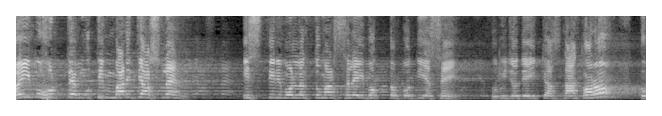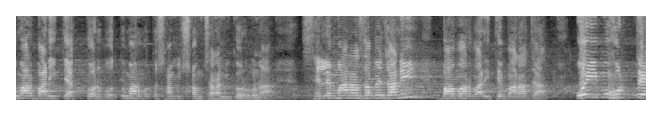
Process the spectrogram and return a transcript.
ওই মুহূর্তে মুতিম বাড়িতে আসলেন। স্ত্রী বললেন, তোমার ছেলে এই বক্তব্য দিয়েছে। তুমি যদি এই কাজ না করো, তোমার বাড়ি ত্যাগ করব, তোমার মতো স্বামীর সংসার আমি করব না। ছেলে মারা যাবে জানি, বাবার বাড়িতে মারা যাক। ওই মুহূর্তে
